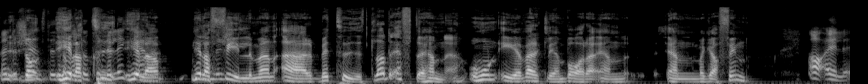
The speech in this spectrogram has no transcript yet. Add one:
de, känns som hela, att hela, gärna- hela Men- filmen är betitlad efter henne. Och hon är verkligen bara en, en McGuffin. Ja, eller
